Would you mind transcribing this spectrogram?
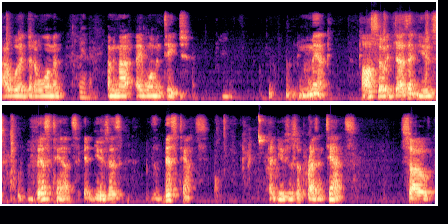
I would that a woman. I mean, not a woman teach. Men. Also, it doesn't use this tense, it uses this tense. It uses a present tense. So,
